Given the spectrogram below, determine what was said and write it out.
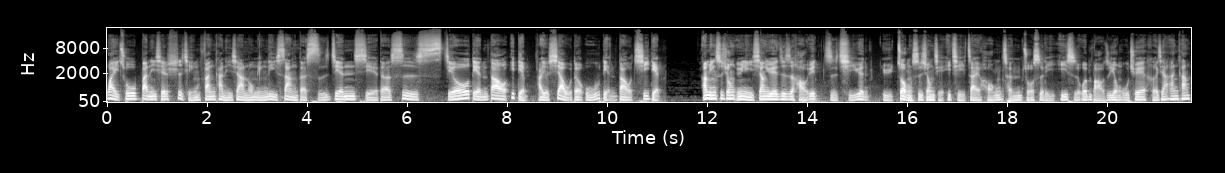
外出办一些事情，翻看一下农民历上的时间，写的是九点到一点，还有下午的五点到七点。阿明师兄与你相约，日日好运，只祈愿。与众师兄姐一起在红尘浊世里衣食温饱，日用无缺，阖家安康。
